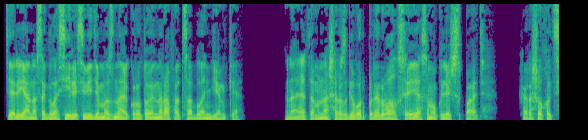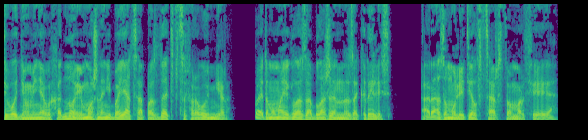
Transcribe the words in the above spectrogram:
Те рьяно согласились, видимо, зная крутой нрав отца блондинки. На этом наш разговор прервался, и я смог лечь спать. Хорошо, хоть сегодня у меня выходной, и можно не бояться опоздать в цифровой мир, поэтому мои глаза блаженно закрылись, а разум улетел в царство Морфея.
